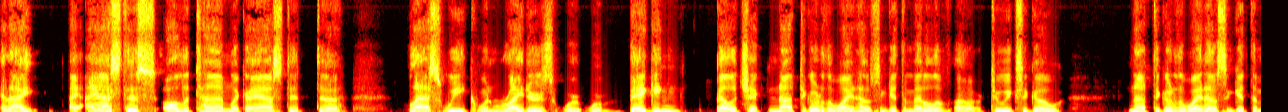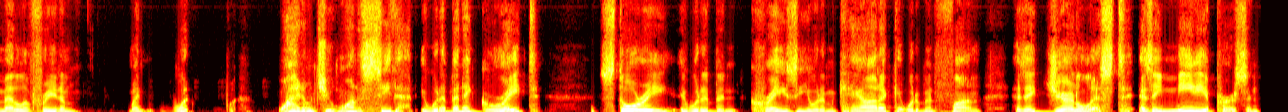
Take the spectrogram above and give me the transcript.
And I, I, I ask this all the time, like I asked it uh, last week when writers were, were begging Belichick not to go to the White House and get the Medal of, uh, two weeks ago, not to go to the White House and get the Medal of Freedom. When what? Why don't you want to see that? It would have been a great story. It would have been crazy. It would have been chaotic. It would have been fun. As a journalist, as a media person,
